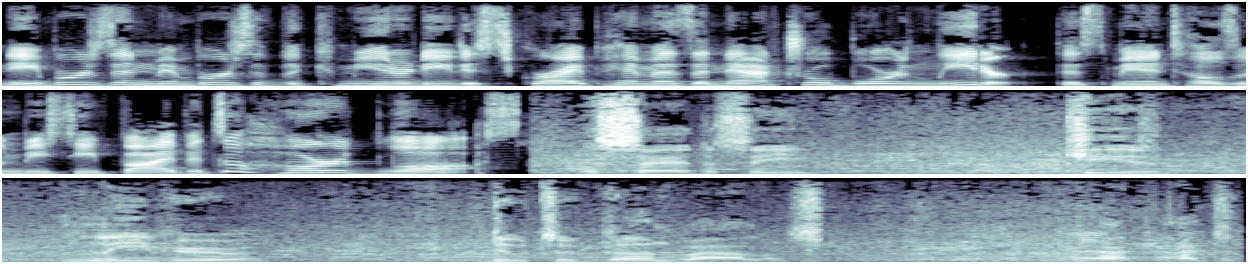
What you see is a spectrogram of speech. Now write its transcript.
Neighbors and members of the community describe him as a natural born leader. This man tells NBC5 it's a hard loss. It's sad to see kids leave here due to gun violence. I, I, just,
